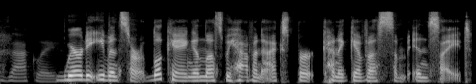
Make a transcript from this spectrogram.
Exactly. where to even start looking unless we have an expert kind of give us some insight.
